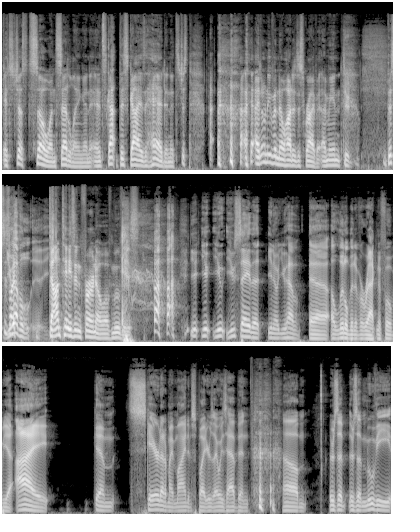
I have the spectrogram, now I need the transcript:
it's just so unsettling. And, and it's got this guy's head, and it's just, I, don't even know how to describe it. I mean, dude, this is like a, Dante's Inferno of movies. you, you, you, you say that, you know, you have uh, a little bit of arachnophobia. I am scared out of my mind of spiders. I always have been. um, there's a there's a movie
